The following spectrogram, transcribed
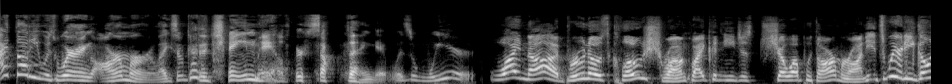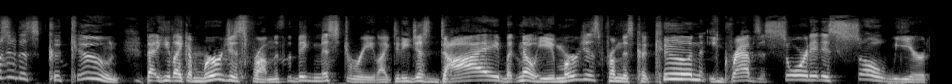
I thought he was wearing armor, like some kind of chainmail or something. It was weird. Why not? Bruno's clothes shrunk. Why couldn't he just show up with armor on? It's weird. He goes into this cocoon that he like emerges from. That's the big mystery. Like, did he just die? But no, he emerges from this cocoon. He grabs a sword. It is so weird.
